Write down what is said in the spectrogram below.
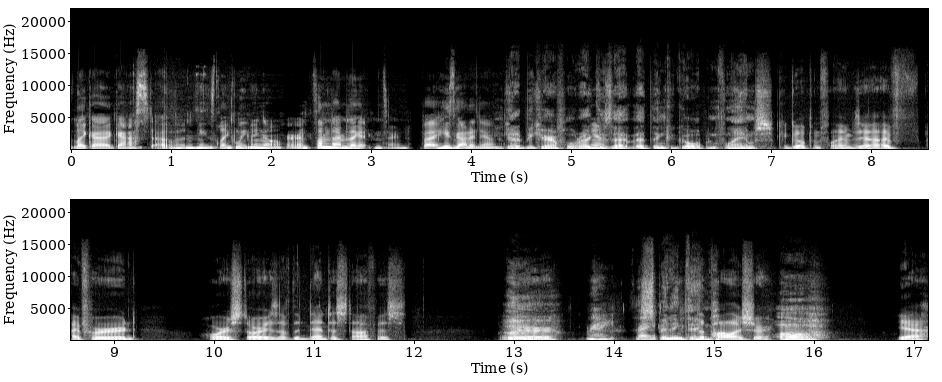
like a gas stove and he's like leaning over. And sometimes I get concerned, but he's got it down. you got to be careful, right? Yeah. Because that, that thing could go up in flames. Could go up in flames. Yeah, I've I've heard horror stories of the dentist office where Right, The right. spinning thing. the polisher. oh, Yeah.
